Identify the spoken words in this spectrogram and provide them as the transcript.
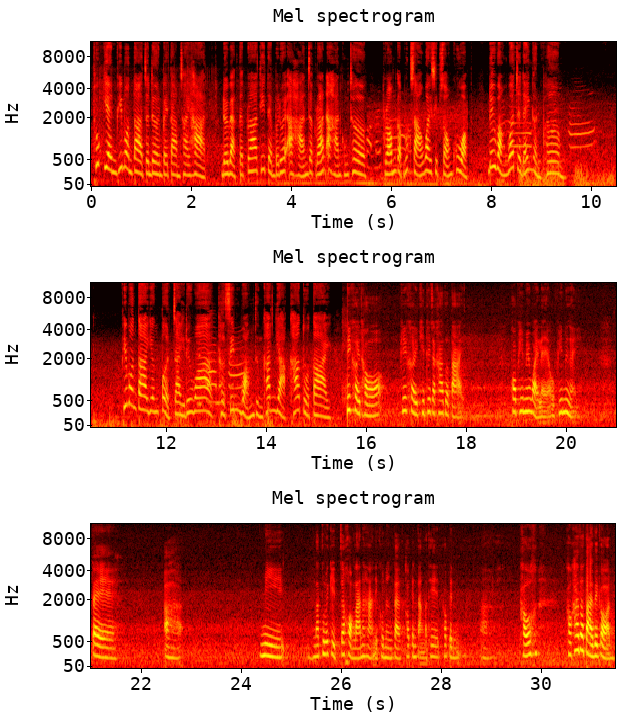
ทุกเย็นพี่มนตาจะเดินไปตามชายหาด โดยแบกตะกร้าที่เต็มไปด้วยอาหารจากร้านอาหารของเธอ พร้อมกับลูกสาววัย 12 ขวบ ด้วยหวังว่าจะได้เงินเพิ่ม พี่มนตายังเปิดใจด้วยว่า เธอสิ้นหวังถึงขั้นอยากฆ่าตัวตาย พี่เคยท้อ พี่เคยคิดที่จะฆ่าตัวตาย เพราะพี่ไม่ไหวแล้ว พี่เหนื่อย แต่มีนักธุรกิจเจ้าของร้านอาหารอีกคนนึง แต่เขาเป็นต่างประเทศเขาเป็นเขาเขาฆ่าตัวตายไปก่อน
